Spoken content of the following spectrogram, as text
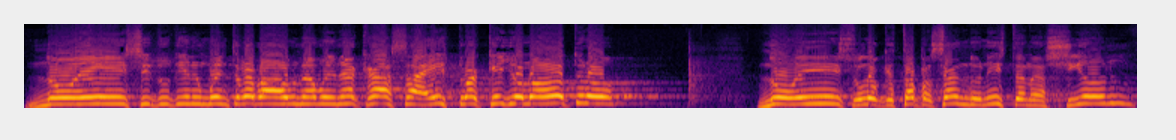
No es si tú tienes un buen trabajo, una buena casa, esto, aquello, lo otro. No es lo que está pasando en esta nación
